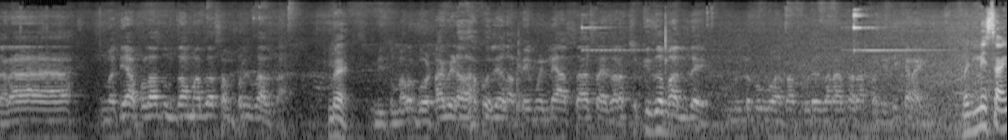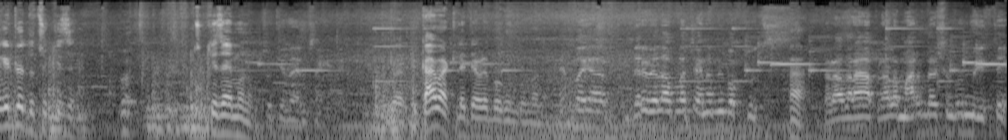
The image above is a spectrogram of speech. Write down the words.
जरा मध्ये आपला तुमचा माझा संपर्क झाला बरं. मी तुम्हाला गोटा बिडा दाखवलेला ते म्हणले असं असं आहे जरा चुकीचं बांधलंय. म्हणलं बघू आता पुढे जरा जरा खरेदी करायची म्हणजे मी सांगितलं होतं चुकीचं. चुकीचं आहे म्हणून. चुकीचं आहे सांगितलं. बरं. काय वाटलं त्यावेळी बघून तुम्हाला? हे बघा, दरवेळेला आपला चॅनल मी बघतोच. हां. जरा जरा आपल्याला मार्गदर्शन पण मिळते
